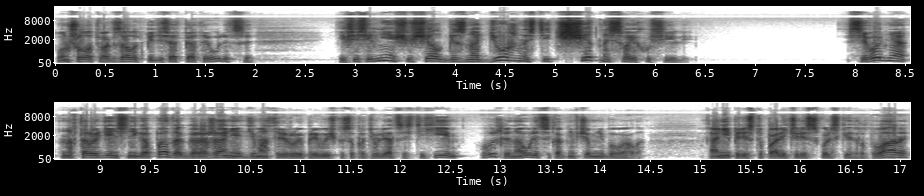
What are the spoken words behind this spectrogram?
Он шел от вокзала к 55-й улице и все сильнее ощущал безнадежность и тщетность своих усилий. Сегодня, на второй день снегопада, горожане, демонстрируя привычку сопротивляться стихиям, вышли на улицы, как ни в чем не бывало. Они переступали через скользкие тротуары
